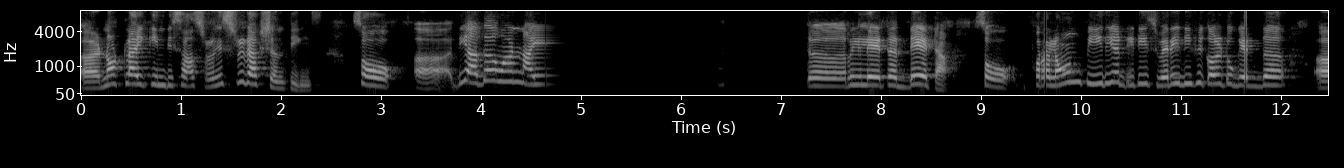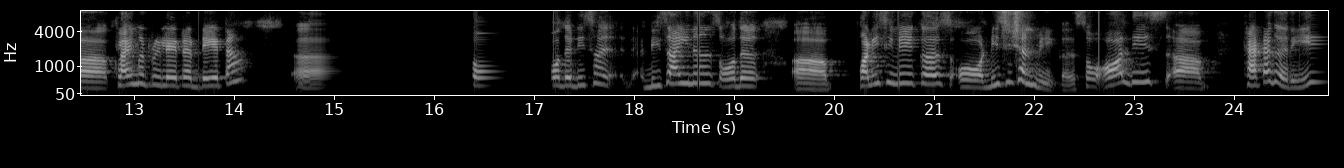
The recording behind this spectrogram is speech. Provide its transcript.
uh, not like in disaster risk reduction things. So uh, the other one, I the related data. So for a long period, it is very difficult to get the uh, climate related data. Uh, for the design, designers or the uh, policymakers or decision makers. So all these uh, categories,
